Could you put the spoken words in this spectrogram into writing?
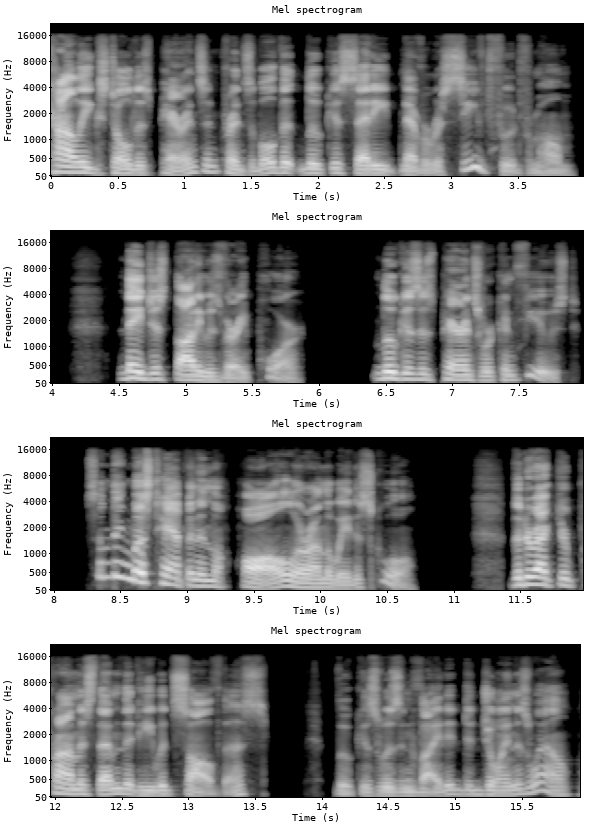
Colleagues told his parents and principal that Lucas said he'd never received food from home. They just thought he was very poor. Lucas's parents were confused. Something must happen in the hall or on the way to school. The director promised them that he would solve this. Lucas was invited to join as well.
